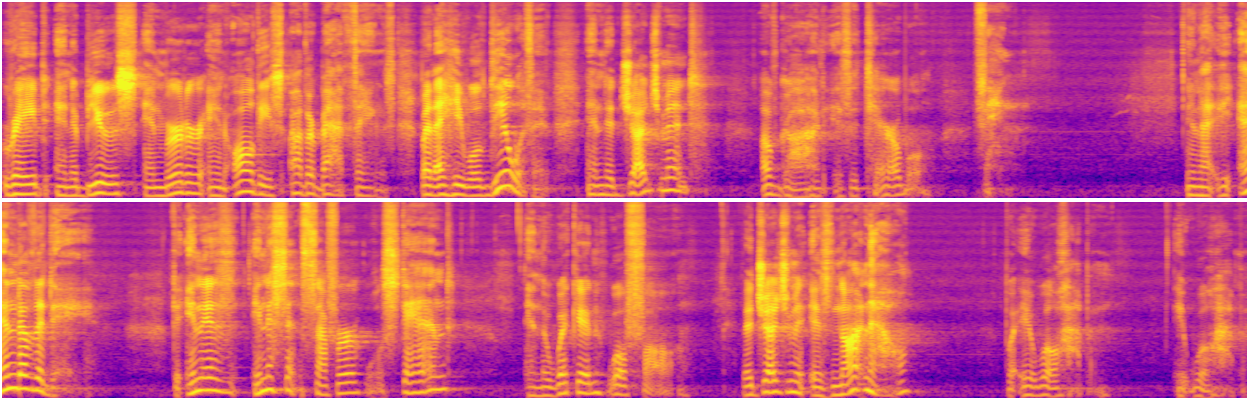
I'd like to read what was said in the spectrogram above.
rape and abuse and murder and all these other bad things, but that He will deal with it. And the judgment of God is a terrible thing. And at the end of the day, the innocent sufferer will stand and the wicked will fall. The judgment is not now, but it will happen. It will happen.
